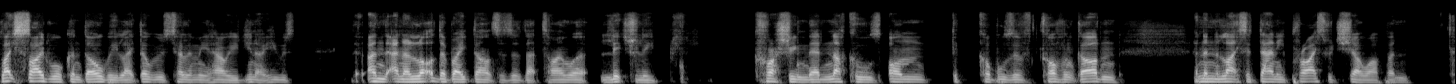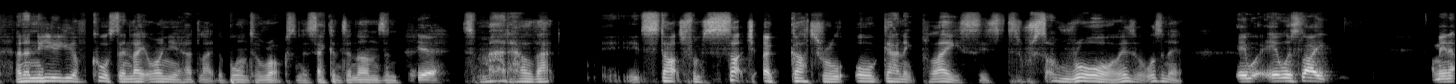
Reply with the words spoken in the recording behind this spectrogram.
like Sidewalk and Dolby. Like Dolby was telling me how he, you know, he was, and and a lot of the break dancers at that time were literally crushing their knuckles on the cobbles of Covent Garden, and then the likes of Danny Price would show up, and and then you, you of course, then later on you had like the Born to Rocks and the Second to Nuns, and Yeah, it's mad how that it starts from such a guttural, organic place. It's so raw, isn't wasn't it? it it was like, I mean,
